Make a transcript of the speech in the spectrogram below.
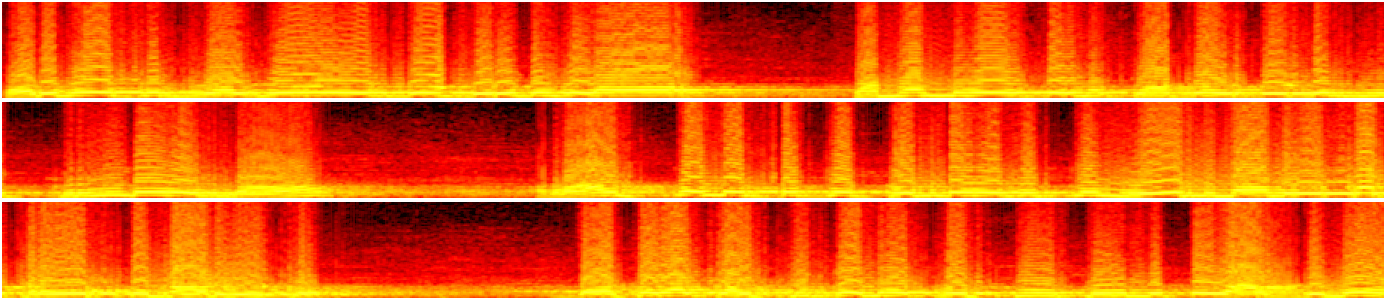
ತರಬೇತಿ ಸ್ಪರ್ಧೆ ಒಂದು ಗರಡಿಗಳ ಸಮನ್ವಯತೆಯನ್ನು ಕಾಪಾಡಿಕೊಂಡು ಈ ಕ್ರೀಡೆಯನ್ನ ರಾಷ್ಟ್ರ ಮಟ್ಟಕ್ಕೆ ಕೊಂಡೊಯ್ಯೋದಕ್ಕೆ ಏನು ಮಾಡಬೇಕು ಪ್ರಯತ್ನ ಮಾಡಬೇಕು ದಸರಾ ಕಷ್ಟಕ್ಕೇನೆ ಕುಸ್ತಿ ಸೀಮಿತವಾಗದೇ.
